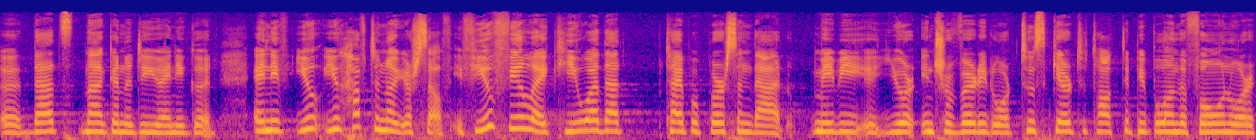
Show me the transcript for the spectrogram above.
uh, that's not gonna do you any good. And if you you have to know yourself. If you feel like you are that type of person that maybe you're introverted or too scared to talk to people on the phone or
